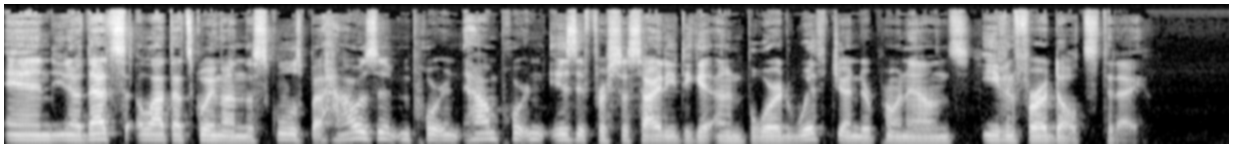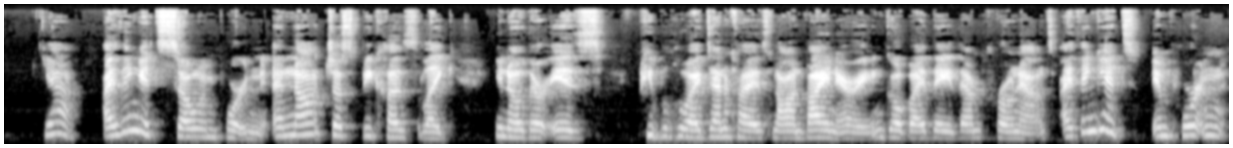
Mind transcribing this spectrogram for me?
and you know that's a lot that's going on in the schools but how is it important how important is it for society to get on board with gender pronouns even for adults today yeah, I think it's so important. And not just because, like, you know, there is people who identify as non binary and go by they, them pronouns. I think it's important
